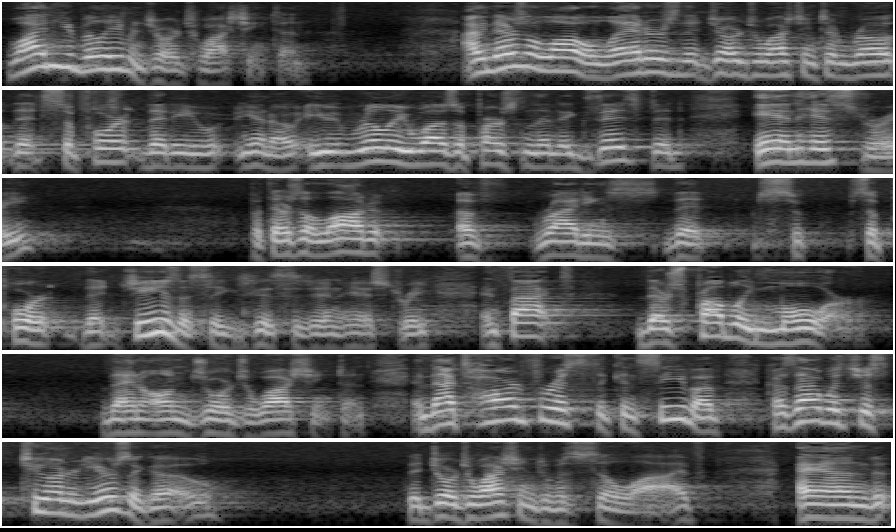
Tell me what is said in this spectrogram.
Why do you believe in George Washington? I mean, there's a lot of letters that George Washington wrote that support that he, you know, he really was a person that existed in history. But there's a lot of, of writings that su- support that Jesus existed in history. In fact, there's probably more than on George Washington. And that's hard for us to conceive of because that was just 200 years ago that George Washington was still alive. And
